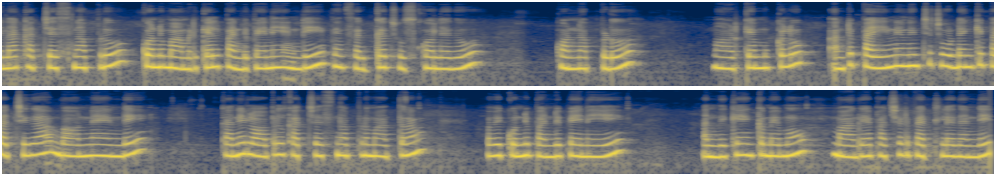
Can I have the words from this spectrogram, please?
ఇలా కట్ చేసినప్పుడు కొన్ని మామిడికాయలు పండిపోయినాయండి. మేము సరిగ్గా చూసుకోలేదు. కొన్నప్పుడు మామిడికాయ ముక్కలు అంటే పైన నుంచి చూడడానికి పచ్చిగా బాగున్నాయండి. కానీ లోపల కట్ చేసినప్పుడు మాత్రం అవి కొన్ని పండిపోయినాయి. అందుకే ఇంకా మేము మాగాయ పచ్చడి పెట్టలేదండి.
